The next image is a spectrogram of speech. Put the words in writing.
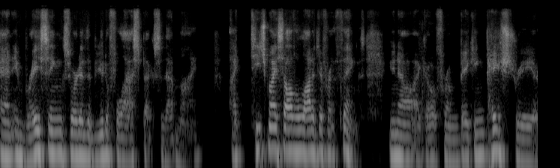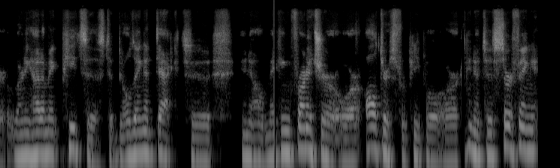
and embracing sort of the beautiful aspects of that mind. I teach myself a lot of different things. You know, I go from baking pastry or learning how to make pizzas to building a deck to, you know, making furniture or altars for people or, you know, to surfing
